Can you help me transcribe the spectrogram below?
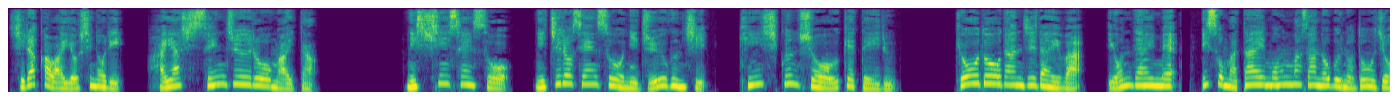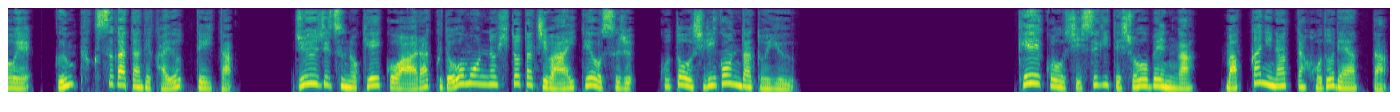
白川義則、林千十郎がいた。日清戦争、日露戦争に従軍し、禁止勲章を受けている。共同団時代は、四代目、磯又右衛門正信の道場へ、軍服姿で通っていた。柔術の稽古は荒く同門の人たちは相手をすることを知り込んだという。稽古をしすぎて小便が真っ赤になったほどであった。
